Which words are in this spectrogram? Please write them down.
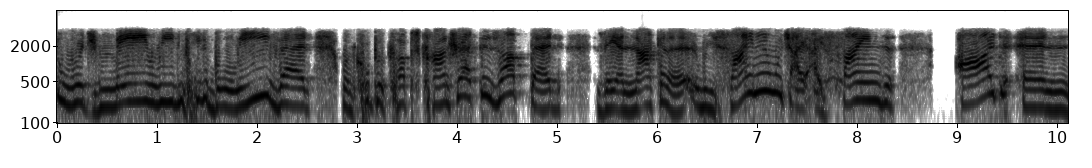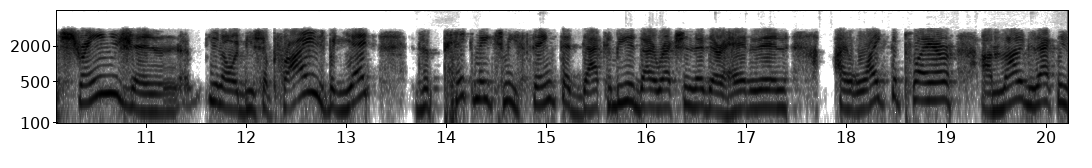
which may lead me to believe that when Cooper Kupp's contract is up, that they are not going to re-sign him, which I, I find odd and strange and you know i'd be surprised but yet the pick makes me think that that could be a direction that they're headed in I like the player. I'm not exactly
